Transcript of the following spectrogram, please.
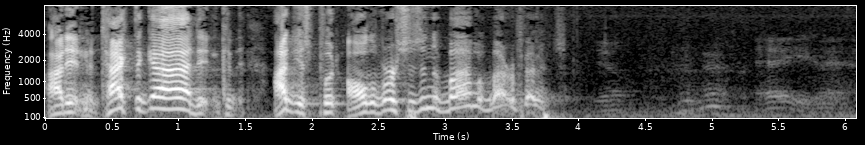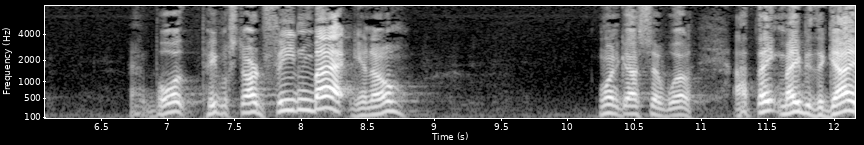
I didn't attack the guy. I didn't. I just put all the verses in the Bible about repentance. And boy, people started feeding back, you know. One guy said, Well, I think maybe the guy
